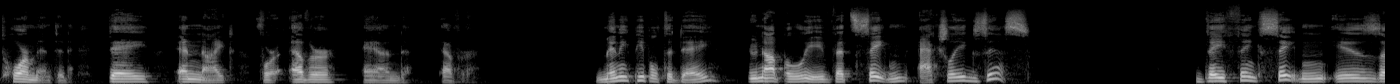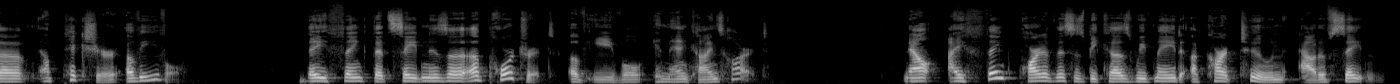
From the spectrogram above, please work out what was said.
tormented day and night forever and ever. Many people today do not believe that Satan actually exists. They think Satan is a, a picture of evil. They think that Satan is a, a portrait of evil in mankind's heart. Now, I think part of this is because we've made a cartoon out of Satan.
